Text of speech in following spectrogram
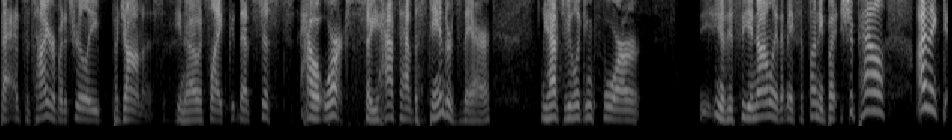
that's a tiger, but it's really pajamas. You know, it's like that's just how it works. So you have to have the standards there. You have to be looking for, you know, it's the anomaly that makes it funny. But Chappelle, I think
